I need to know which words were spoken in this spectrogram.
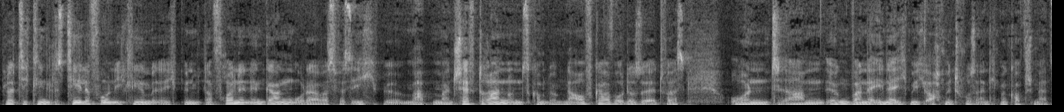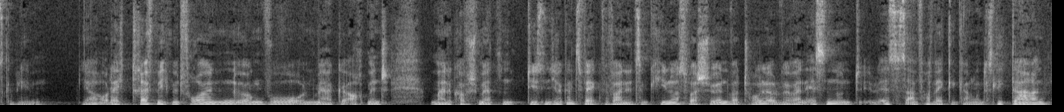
plötzlich klingelt das Telefon, ich, klingel, ich bin mit einer Freundin in Gang oder was weiß ich, habe meinen Chef dran und es kommt irgendeine Aufgabe oder so etwas. Und ähm, irgendwann erinnere ich mich, ach Mensch, wo ist eigentlich mein Kopfschmerz geblieben? Ja, oder ich treffe mich mit Freunden irgendwo und merke, ach Mensch, meine Kopfschmerzen, die sind ja ganz weg. Wir waren jetzt im Kino, es war schön, war toll, aber wir waren essen und es ist einfach weggegangen. Und das liegt daran,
